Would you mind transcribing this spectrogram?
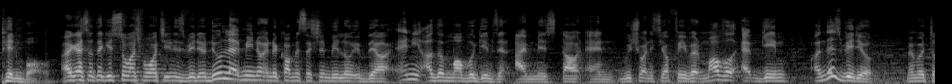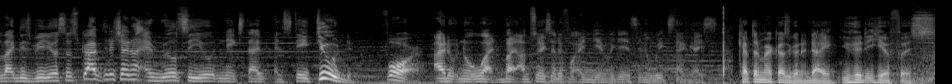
Pinball. Alright guys, so thank you so much for watching this video. Do let me know in the comment section below if there are any other Marvel games that I missed out and which one is your favorite Marvel app game on this video. Remember to like this video, subscribe to the channel, and we'll see you next time. And stay tuned for I don't know what, but I'm so excited for Endgame. Okay, it's in a week's time, guys. Captain America is gonna die. You heard it here first.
